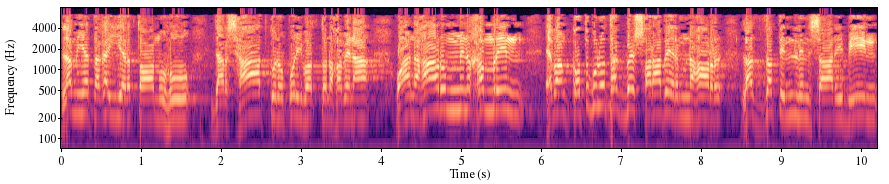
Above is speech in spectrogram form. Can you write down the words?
লামিয়া তাগাইয়ার তামুহু, যার স্বাদ কোনো পরিবর্তন হবে না। ওয়ানহার মিন খামরিন, এবং কতগুলো থাকবে? শরাবের নহর। লাজ্জাতিন লিন শারিবিন,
